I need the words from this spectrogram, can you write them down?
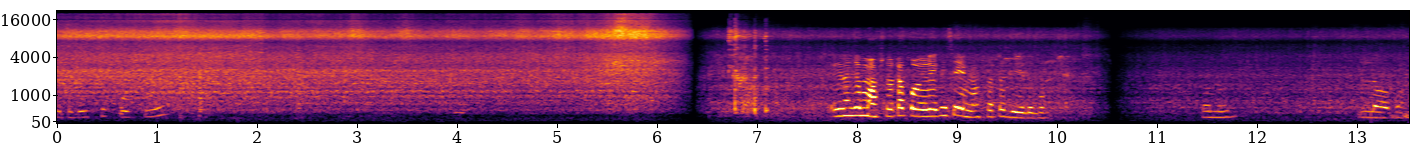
এটা দিচ্ছি কষিয়ে এখানে যে মশলাটা করে রেখেছি, এই মশলাটা দিয়ে দেবো। হলুদ, লবণ।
